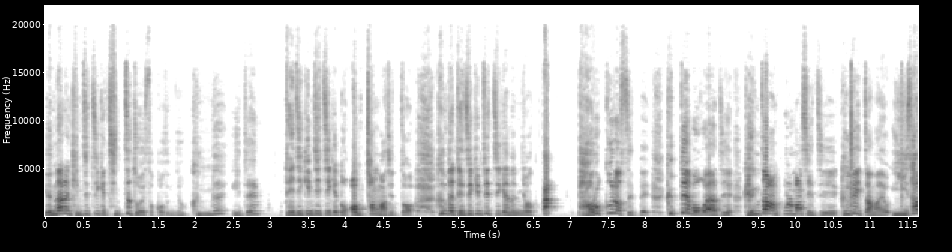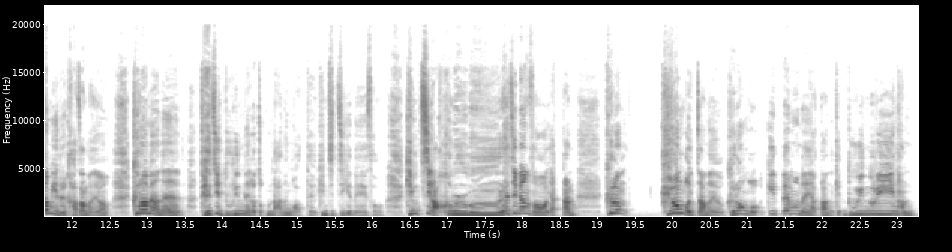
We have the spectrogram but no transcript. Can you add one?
옛날엔 김치찌개 진짜 좋아했었거든요. 근데 이제 돼지 김치찌개도 엄청 맛있죠. 근데 돼지 김치찌개는요 딱 바로 끓였을 때 그때 먹어야지 굉장한 꿀맛이지. 그게 있잖아요. 2, 3일을 가잖아요. 그러면은 돼지 누린내가 조금 나는 것 같아요 김치찌개 내에서. 김치가 흐물흐물해지면서 약간 그런 그런 거 있잖아요. 그런 거기 때문에 약간 이렇게 누린누린한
